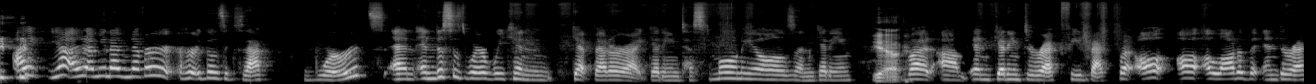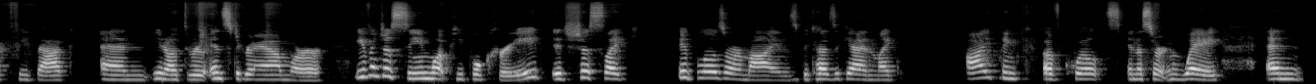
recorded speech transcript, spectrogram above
I yeah, I, I mean, I've never heard those exact words and and this is where we can get better at getting testimonials and getting yeah but um and getting direct feedback but all, all a lot of the indirect feedback and you know through instagram or even just seeing what people create it's just like it blows our minds because again like i think of quilts in a certain way and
